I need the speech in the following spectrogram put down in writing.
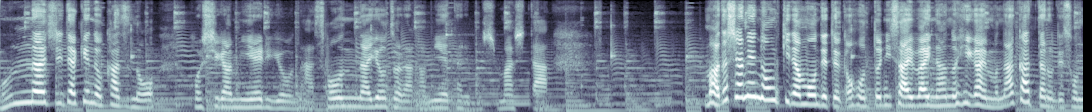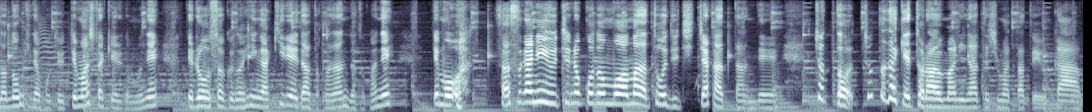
同じだけの数の星が見えるような、そんな夜空が見えたりもしました。まあ私はね、のんきなもんでというか、本当に幸い何の被害もなかったので、そんなのんきなこと言ってましたけれどもね。で、ろうそくの火が綺麗だとかなんだとかね。でも、さすがにうちの子供はまだ当時ちっちゃかったんで、ちょっと、ちょっとだけトラウマになってしまったというか、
